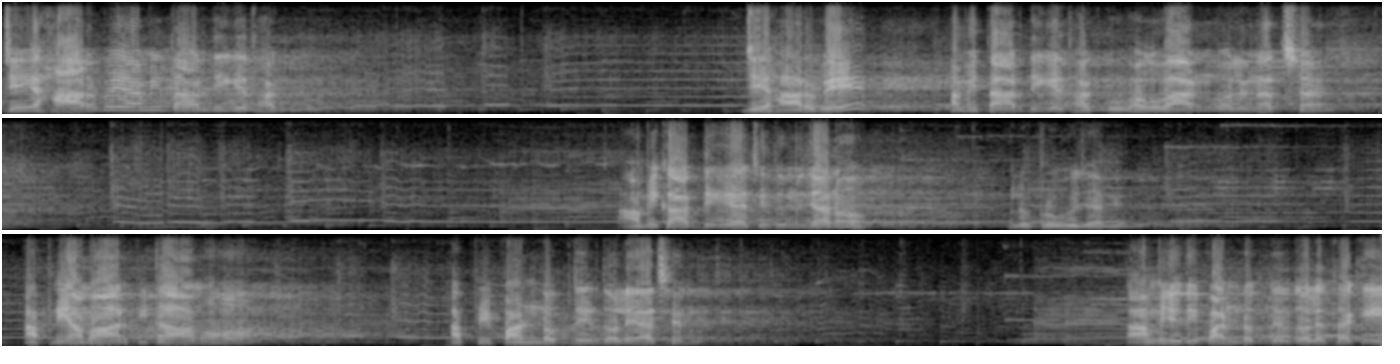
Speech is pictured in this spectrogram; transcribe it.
যে হারবে আমি তার দিকে থাকব। যে হারবে, আমি তার দিকে থাকব। ভগবান বলেন আচ্ছা আমি কার দিকে আছি তুমি জানো? বলে, প্রভু জানি। আপনি আমার পিতামহ, আপনি পাণ্ডবদের দলে আছেন। আমি যদি পাণ্ডবদের দলে থাকি,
